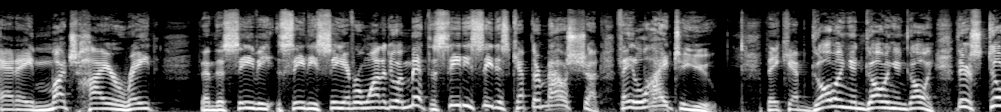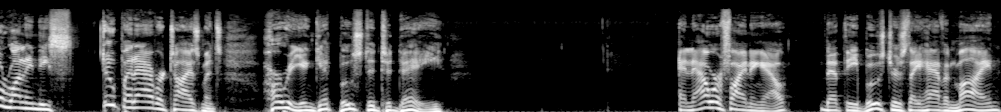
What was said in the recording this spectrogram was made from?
at a much higher rate than the CDC ever wanted to admit. The CDC just kept their mouth shut. They lied to you. They kept going and going and going. They're still running these stupid advertisements. Hurry and get boosted today. And now we're finding out that the boosters they have in mind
